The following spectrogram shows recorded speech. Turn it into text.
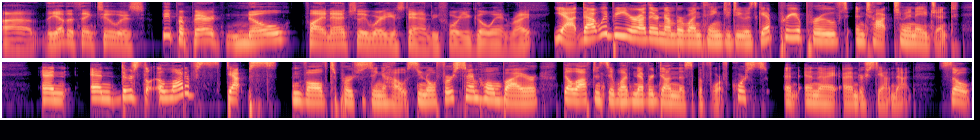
uh, the other thing too is be prepared. Know financially where you stand before you go in. Right. Yeah, that would be your other number one thing to do is get pre-approved and talk to an agent. And and there's a lot of steps involved to purchasing a house. You know, a first-time home buyer, they'll often say, "Well, I've never done this before." Of course, and and I I understand that. So,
